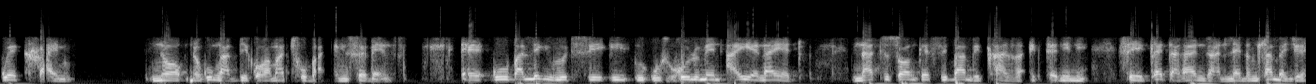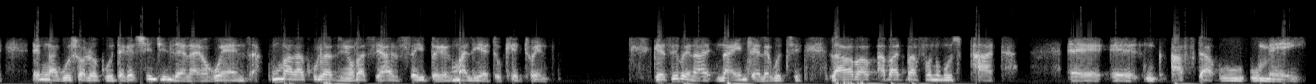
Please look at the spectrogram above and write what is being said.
kwe crime no nokungabikho kwamathuba emisebenzi. Eh kubalekile ukuthi uhulumeni ayena yedwa nathi sonke sibamba iqhaza ekuthenini siqeda kanjani lento. Mhlambe nje engingakusho lokho ukuthi ake sishintshe indlela yokwenza. Uma kakhulukazi njengoba siyazi seyibheke kumali yethu khethweni ke sibe na indlela ukuthi laba abantu bafuna ukusiphatha eh after uMay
